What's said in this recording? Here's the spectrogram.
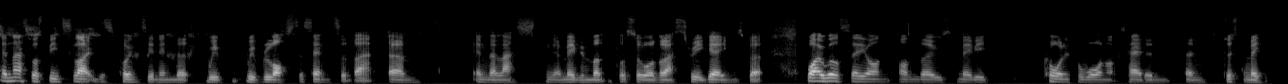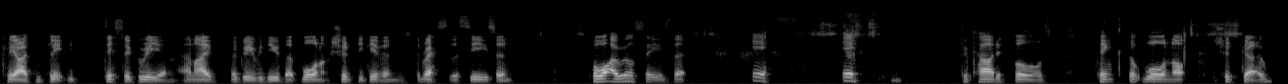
And that's what's been slightly disappointing in that we've we've lost a sense of that um, in the last you know maybe month or so or the last three games. But what I will say on on those maybe calling for Warnock's head and and just to make it clear, I completely disagree and, and I agree with you that Warnock should be given the rest of the season. But what I will say is that if if the Cardiff board think that Warnock should go,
